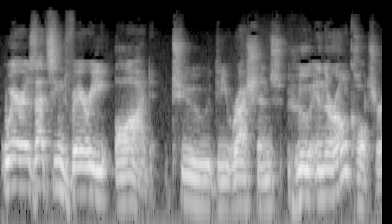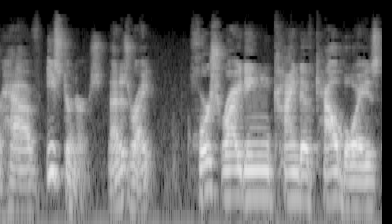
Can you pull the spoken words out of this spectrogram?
whereas that seemed very odd to the Russians, who in their own culture have Easterners. That is right. Horse riding kind of cowboys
